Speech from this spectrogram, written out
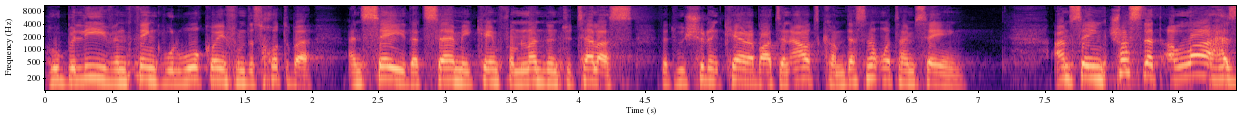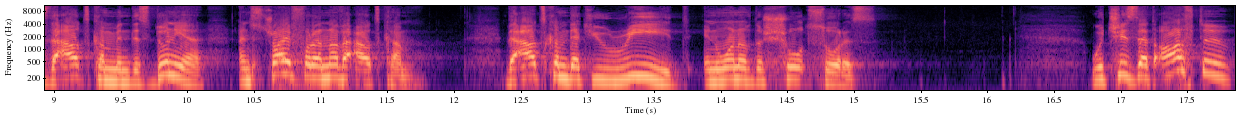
who believe and think will walk away from this khutbah and say that Sami came from London to tell us that we shouldn't care about an outcome. That's not what I'm saying. I'm saying trust that Allah has the outcome in this dunya and strive for another outcome. The outcome that you read in one of the short surahs. Which is that after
